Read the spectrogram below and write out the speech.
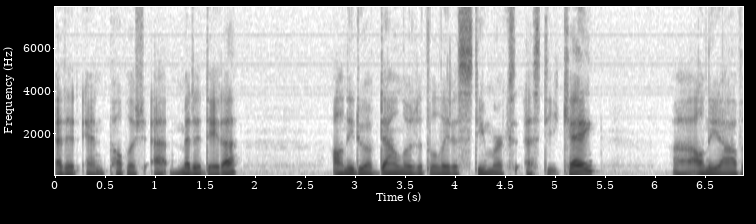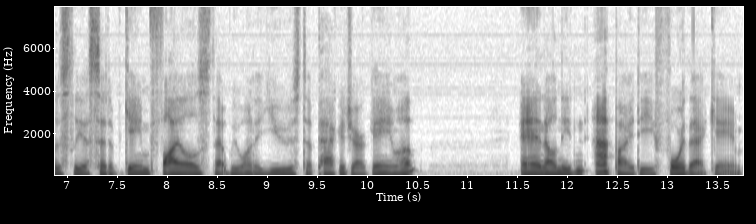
edit and publish app metadata. I'll need to have downloaded the latest Steamworks SDK. Uh, I'll need obviously a set of game files that we want to use to package our game up. And I'll need an app ID for that game.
